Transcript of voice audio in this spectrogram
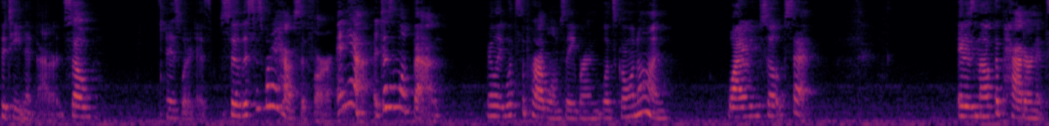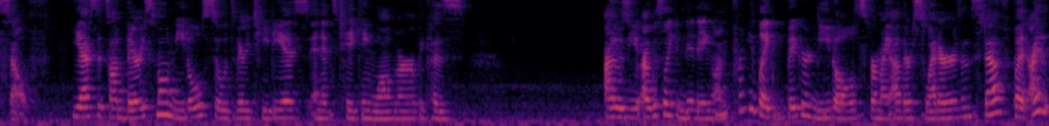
Petite Knit patterns. So it is what it is. So this is what I have so far. And yeah, it doesn't look bad. You're like, what's the problem, Sabryn? What's going on? Why are you so upset? It is not the pattern itself. Yes, it's on very small needles, so it's very tedious and it's taking longer because I was I was like knitting on pretty like bigger needles for my other sweaters and stuff, but I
